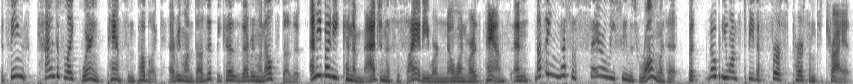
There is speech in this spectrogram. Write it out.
It seems kind of like wearing pants in public. Everyone does it because everyone else does it. Anybody can imagine a society where no one wears pants, and nothing necessarily seems wrong with it, but nobody wants to be the first person to try it.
